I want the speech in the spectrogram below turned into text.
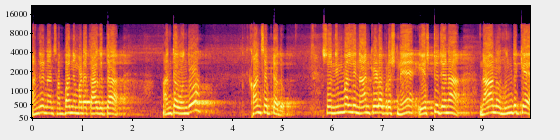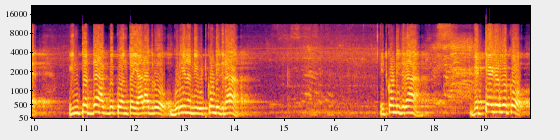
ಅಂದರೆ ನಾನು ಸಂಪಾದನೆ ಮಾಡೋಕ್ಕಾಗುತ್ತಾ? ಅಂತ ಒಂದು ಕಾನ್ಸೆಪ್ಟ್ ಅದು. ಸೊ ನಿಮ್ಮಲ್ಲಿ ನಾನು ಕೇಳೋ ಪ್ರಶ್ನೆ, ಎಷ್ಟು ಜನ ನಾನು ಮುಂದಕ್ಕೆ ಇಂಥದ್ದೇ ಆಗಬೇಕು ಅಂತ ಯಾರಾದರೂ ಗುರಿನ ನೀವು ಇಟ್ಕೊಂಡಿದ್ದೀರಾ? ಇಟ್ಕೊಂಡಿದ್ದೀರಾ? ಗಟ್ಟಿಯಾಗಿ ಹೇಳಬೇಕು.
